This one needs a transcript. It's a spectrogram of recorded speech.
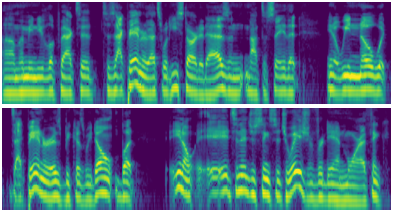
Um, I mean, you look back to to Zach Banner. That's what he started as, and not to say that you know we know what Zach Banner is because we don't, but you know, it's an interesting situation for Dan Moore. I think,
